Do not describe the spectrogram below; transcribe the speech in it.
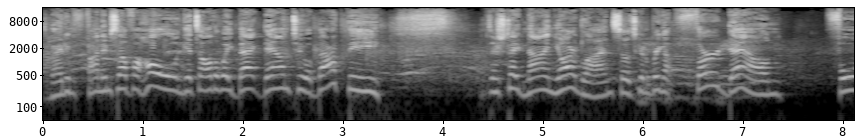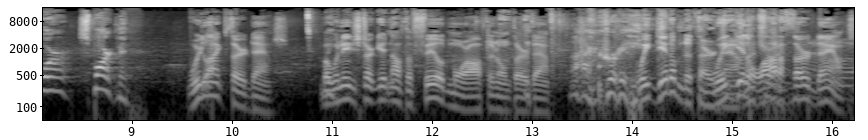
He's made him find himself a hole and gets all the way back down to about the their state nine yard line. So it's going to bring up third down for Sparkman. We like third downs, but we need to start getting off the field more often on third down. I agree. We get them to third We down. get a That's lot right. of third downs.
